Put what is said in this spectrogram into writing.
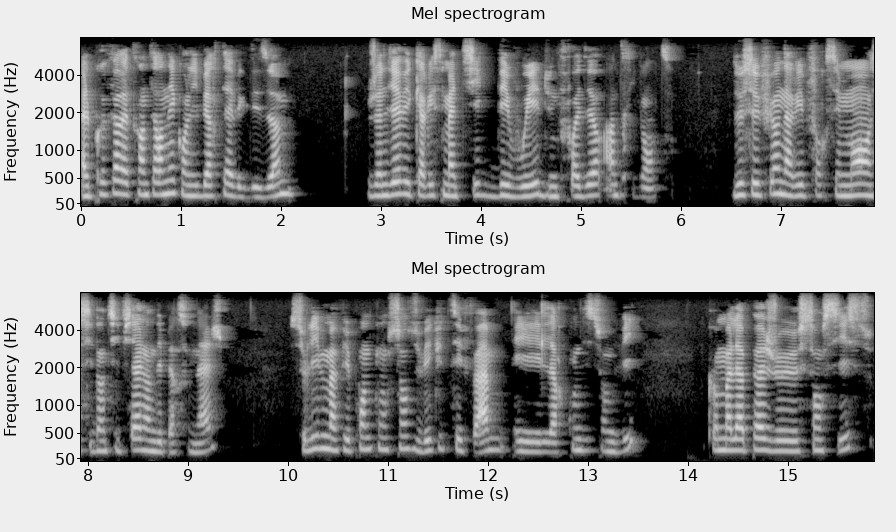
elle préfère être internée qu'en liberté avec des hommes. Geneviève est charismatique, dévouée, d'une froideur intrigante. De ce fait, on arrive forcément à s'identifier à l'un des personnages. Ce livre m'a fait prendre conscience du vécu de ces femmes et leurs conditions de vie, comme à la page 106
